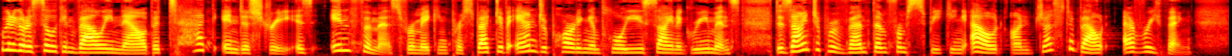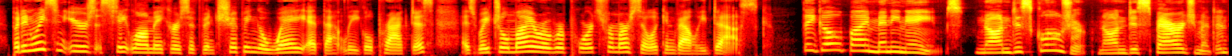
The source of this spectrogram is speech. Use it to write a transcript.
We're going to go to Silicon Valley now. The tech industry is infamous for making prospective and departing employees sign agreements designed to prevent them from speaking out on just about everything. But in recent years, state lawmakers have been chipping away at that legal practice, as Rachael Myrow reports from our Silicon Valley desk. They go by many names non disclosure, non disparagement, and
